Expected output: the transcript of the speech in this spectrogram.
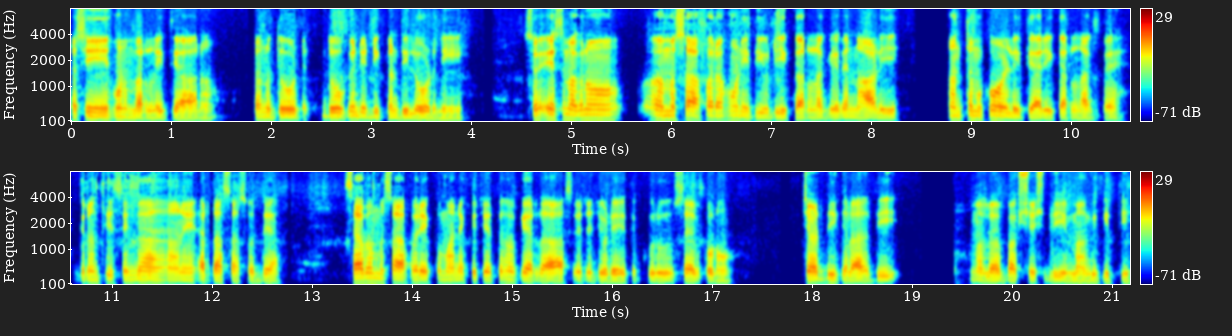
ਅਸੀਂ ਹੁਣ ਮਰਨ ਲਈ ਤਿਆਰ ਹਾਂ। ਤੁਹਾਨੂੰ 2 2 ਘੰਟੇ ਡਿੱਕਣ ਦੀ ਲੋੜ ਨਹੀਂ। ਸੋ ਇਸ ਮਗਰੋਂ ਮੁਸਾਫਰ ਹੋਣੀ ਦੀ ਉਡੀਕ ਕਰਨ ਲੱਗੇ ਤੇ ਨਾਲ ਹੀ ਅੰਤਮ ਘੋਲ ਲਈ ਤਿਆਰੀ ਕਰਨ ਲੱਗ ਪਏ। ਗ੍ਰੰਥੀ ਸਿੰਘਾਂ ਨੇ ਅਰਦਾਸਾ ਸੋਧਿਆ। ਸਭ ਮੁਸਾਫਰ ਇੱਕ ਮਨ ਇੱਕ ਚਿੱਤ ਹੋ ਕੇ ਅਰਦਾਸ ਵਿੱਚ ਜੁੜੇ ਤੇ ਗੁਰੂ ਸਾਹਿਬ ਕੋਲੋਂ ਚੜ੍ਹਦੀ ਕਲਾ ਦੀ ਮਤਲਬ ਬਖਸ਼ਿਸ਼ ਦੀ ਮੰਗ ਕੀਤੀ।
